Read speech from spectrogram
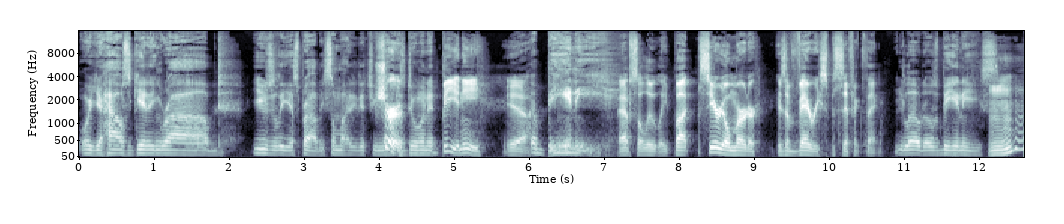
or your house getting robbed, usually it's probably somebody that you know is doing it. B and E. Yeah, A beanie. absolutely. But serial murder is a very specific thing. You love those beanies. Mm-hmm.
